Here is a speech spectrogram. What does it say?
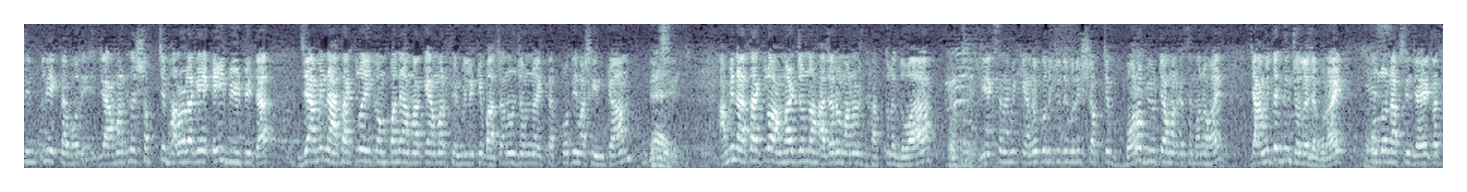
সিম্পলি একটা বলি যে আমার কাছে সবচেয়ে ভালো লাগে এই বিউটিটা যে আমি না থাকলেও এই কোম্পানি আমাকে আমার ফ্যামিলিকে বাঁচানোর জন্য একটা প্রতি মাসে ইনকাম দিচ্ছে। আমি না থাকলেও আমার জন্য হাজারো মানুষ হাত তুলে দোয়া করছে। ডিএক্সএন আমি কেন করি যদি বলি সবচেয়ে বড় বিউটি আমার কাছে মনে হয় যে আমি তো একদিন চলে যাব রাইট মূল্য নাফসিন জায়গা কত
